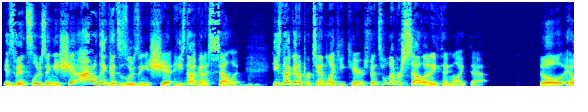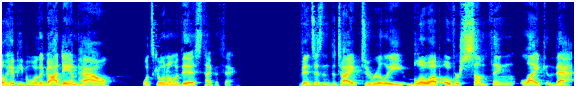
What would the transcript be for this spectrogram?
Is Vince losing his shit? I don't think Vince is losing his shit. He's not going to sell it. He's not going to pretend like he cares. Vince will never sell anything like that. He'll he'll hit people with a goddamn pow. What's going on with this type of thing? Vince isn't the type to really blow up over something like that.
